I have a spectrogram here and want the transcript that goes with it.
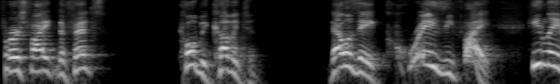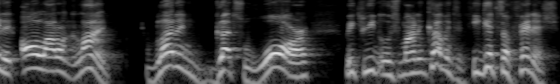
First fight, defense, Colby Covington. That was a crazy fight. He laid it all out on the line. Blood and guts war between Usman and Covington. He gets a finish.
